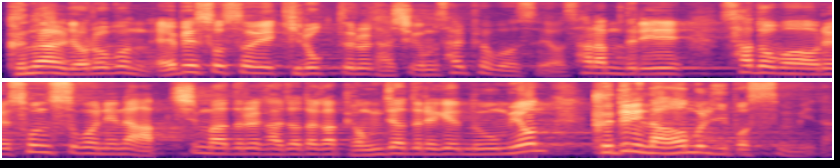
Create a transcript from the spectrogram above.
그날 여러분 에베소서의 기록들을 다시금 살펴보세요. 사람들이 사도 바울의 손수건이나 앞치마들을 가져다가 병자들에게 누우면 그들이 나음을 입었습니다.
